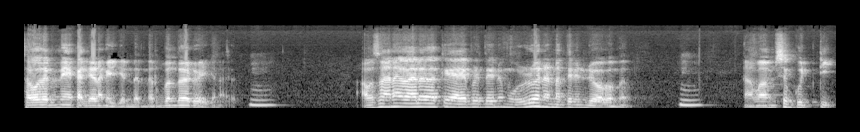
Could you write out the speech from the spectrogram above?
സഹോദരനെ കല്യാണം കഴിക്കേണ്ടത് നിർബന്ധമായിട്ട് കഴിക്കണമായിരുന്നു. അവസാന കാലമൊക്കെ ആയപ്പോഴത്തേനും മുഴുവൻ എണ്ണത്തിനും രോഗം വന്നു. ആ വംശം കുറ്റി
